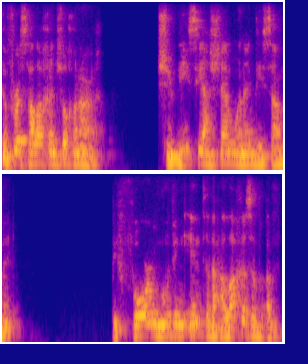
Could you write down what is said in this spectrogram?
The first halach in Shulchan Aruch. Shivisi Hashem l'negdi samid. Before moving into the halachas of, of,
